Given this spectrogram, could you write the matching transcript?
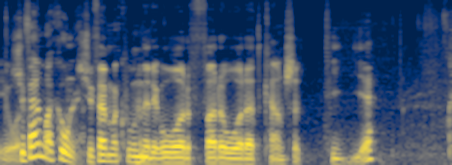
i år. 25 aktioner. 25 auktioner i år, förra året kanske 10. Så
